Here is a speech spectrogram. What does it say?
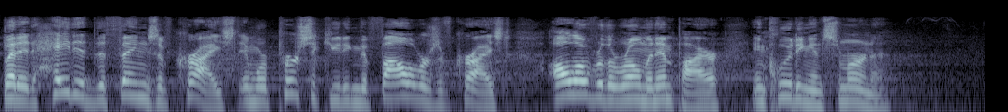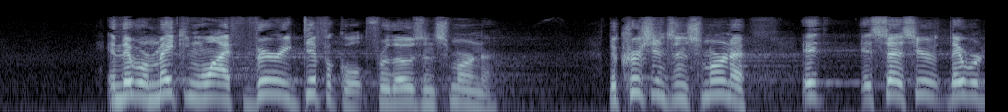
but had hated the things of Christ and were persecuting the followers of Christ all over the Roman Empire, including in Smyrna. And they were making life very difficult for those in Smyrna. The Christians in Smyrna, it, it says here, they were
